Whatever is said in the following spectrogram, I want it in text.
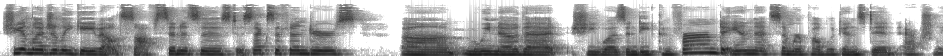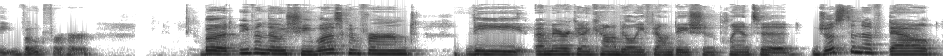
she allegedly gave out soft sentences to sex offenders. Um, we know that she was indeed confirmed and that some Republicans did actually vote for her. But even though she was confirmed, the American Accountability Foundation planted just enough doubt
